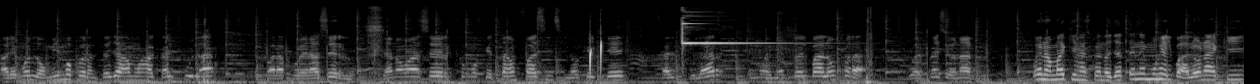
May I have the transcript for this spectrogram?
haremos lo mismo pero entonces ya vamos a calcular para poder hacerlo. Ya no va a ser como que tan fácil, sino que hay que calcular el movimiento del balón para poder presionarlo. Bueno máquinas, cuando ya tenemos el balón aquí,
